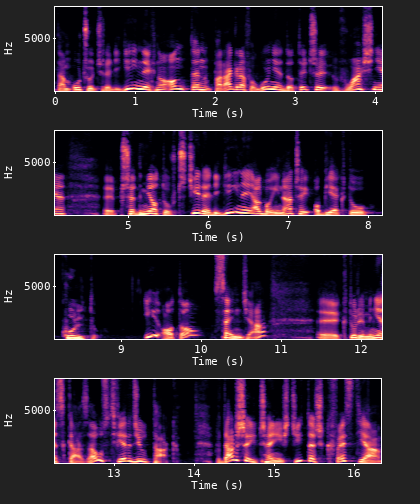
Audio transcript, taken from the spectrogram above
tam uczuć religijnych. No on, ten paragraf ogólnie dotyczy właśnie przedmiotów czci religijnej albo inaczej obiektu kultu. I oto sędzia, który mnie skazał, stwierdził tak. W dalszej części też kwestia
